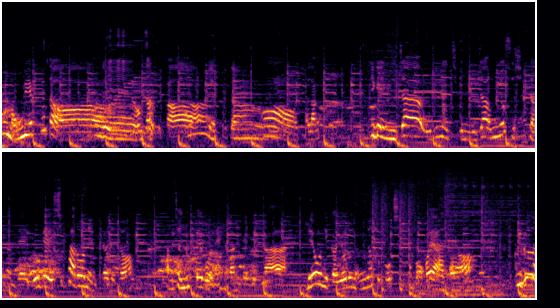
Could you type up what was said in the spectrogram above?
어, 너무 예쁘다. 근데 엄청 엄청가. 예쁘다. 어, 잘 나. 이게 유자, 우리는 지금 유자 음료수 시켰는데, 요게 18원입니다, 그죠? 3,600원에 해당되니까. 매우니까 요런 음료수 꼭 시켜 먹어야 돼요. 이거,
